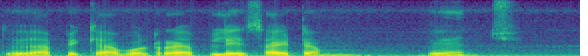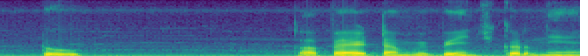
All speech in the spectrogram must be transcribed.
तो यहाँ पे क्या बोल रहा है? प्लेस आइटम बेंच टू तो आप आइटम बेंच करनी है।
